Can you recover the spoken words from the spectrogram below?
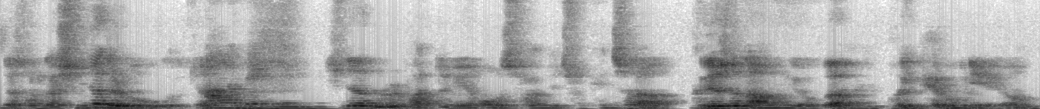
그러니까 성당 신자들을 보고 거든요. 아, 네, 네. 신자들을 봤더니 어 사람들이 참 괜찮아. 그래서 나오는 경우가 음, 거의 대부분이에요.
